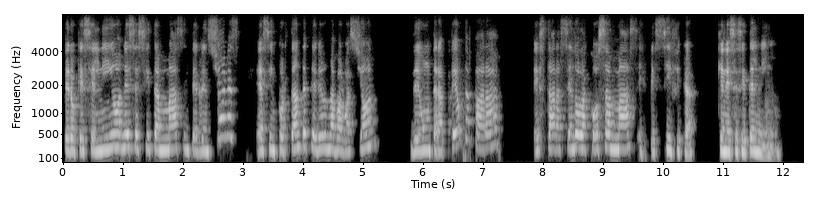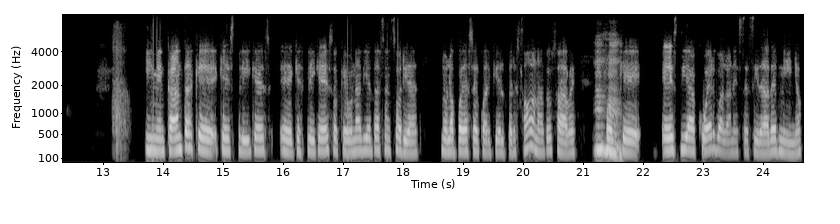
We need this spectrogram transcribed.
pero que si el niño necesita más intervenciones, es importante tener una evaluación de un terapeuta para estar haciendo la cosa más específica que necesita el niño. Y me encanta que, que expliques, eh, que explique eso, que una dieta sensorial no la puede hacer cualquier persona, tú sabes, porque es de acuerdo a la necesidad del niño.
